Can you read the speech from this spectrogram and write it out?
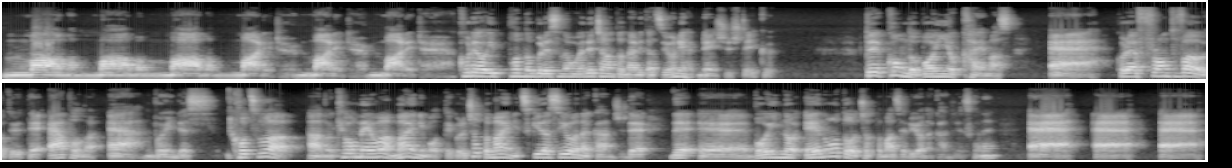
まあまあまあまあまあまあ、マニター、マニター、マニター。これを一本のブレスの上でちゃんと成り立つように練習していく。で、今度母音を変えます。えー。これは front vowel といって apple の a の母音です。コツは、あの、共鳴は前に持ってくる。ちょっと前に突き出すような感じで、で、えー母音の a の音をちょっと混ぜるような感じですかね。えー、えー、えー。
